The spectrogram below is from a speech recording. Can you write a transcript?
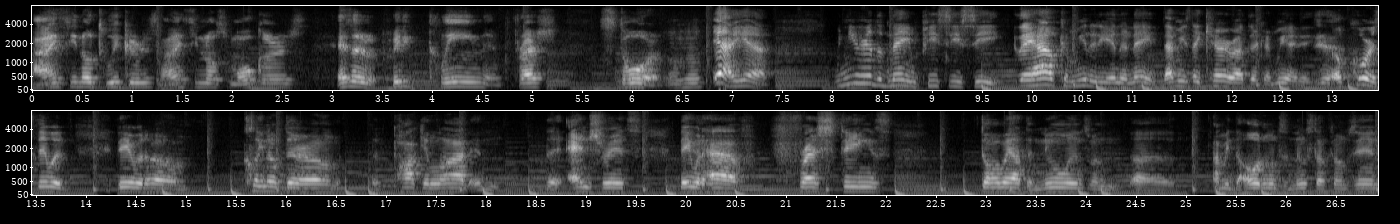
I ain't seen no tweakers. I ain't seen no smokers. It's a pretty clean and fresh store. hmm Yeah, yeah. When you hear the name PCC, they have community in their name. That means they care about their community. Yeah. Of course, they would, they would um, clean up their um, the parking lot and the entrance. They would have fresh things. Throw away out the new ones when, uh, I mean, the old ones, the new stuff comes in.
